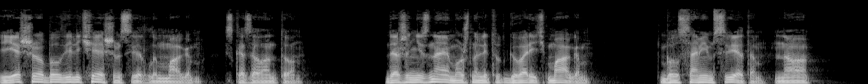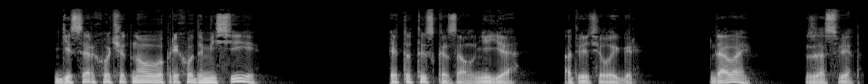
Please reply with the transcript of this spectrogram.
Ешуа был величайшим светлым магом, сказал Антон. Даже не знаю, можно ли тут говорить магом. Был самим светом, но... Гессер хочет нового прихода Мессии? Это ты сказал, не я, ответил Игорь. Давай, за свет.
